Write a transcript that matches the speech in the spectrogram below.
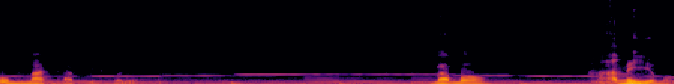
امت تبدیل کنه. و ما همه ما.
